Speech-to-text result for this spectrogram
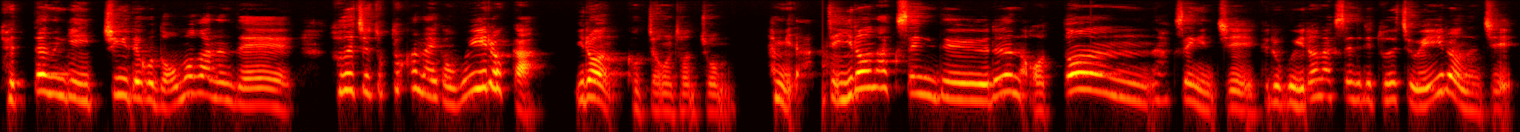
됐다는 게 입증이 되고 넘어가는데 도대체 똑똑한 아이가 왜 이럴까? 이런 걱정을 전 좀 합니다. 이제 이런 학생들은 어떤 학생인지 그리고 이런 학생들이 도대체 왜 이러는지에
